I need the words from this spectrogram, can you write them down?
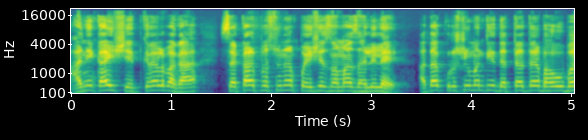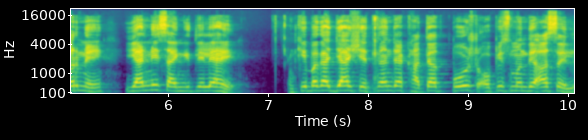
आणि काही शेतकऱ्याला बघा सकाळपासून पैसे जमा झालेले आहे आता कृषीमंत्री दत्तात्रय भाऊ भरणे यांनी सांगितलेले आहे की बघा ज्या शेतकऱ्यांच्या खात्यात पोस्ट ऑफिसमध्ये असेल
